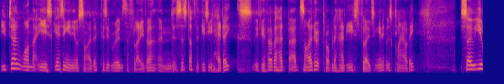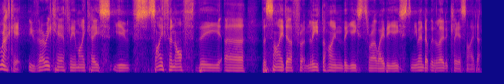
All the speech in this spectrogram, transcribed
You don't want that yeast getting in your cider because it ruins the flavour, and it's the stuff that gives you headaches. If you've ever had bad cider, it probably had yeast floating in it. It was cloudy. So you rack it. You very carefully, in my case, you siphon off the, uh, the cider and leave behind the yeast, throw away the yeast, and you end up with a load of clear cider.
